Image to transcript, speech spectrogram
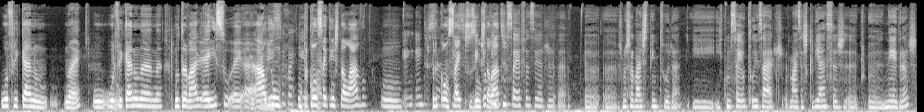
o africano, não é? O, o eu, africano na, na, no trabalho, é isso? É, há ali um, um preconceito instalado? Um é, é preconceitos isso. instalados? Eu, quando comecei a fazer uh, uh, uh, os meus trabalhos de pintura e, e, comecei a utilizar mais as crianças negras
